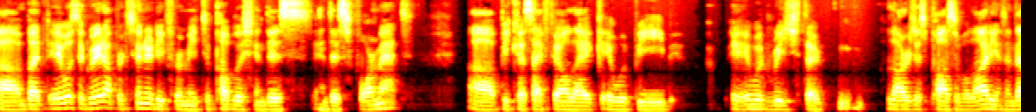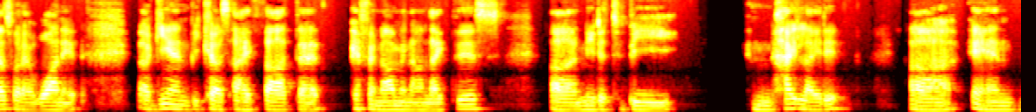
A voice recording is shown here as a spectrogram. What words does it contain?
Uh, but it was a great opportunity for me to publish in this in this format uh, because I felt like it would be it would reach the largest possible audience, and that's what I wanted. Again, because I thought that a phenomenon like this uh, needed to be highlighted uh, and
